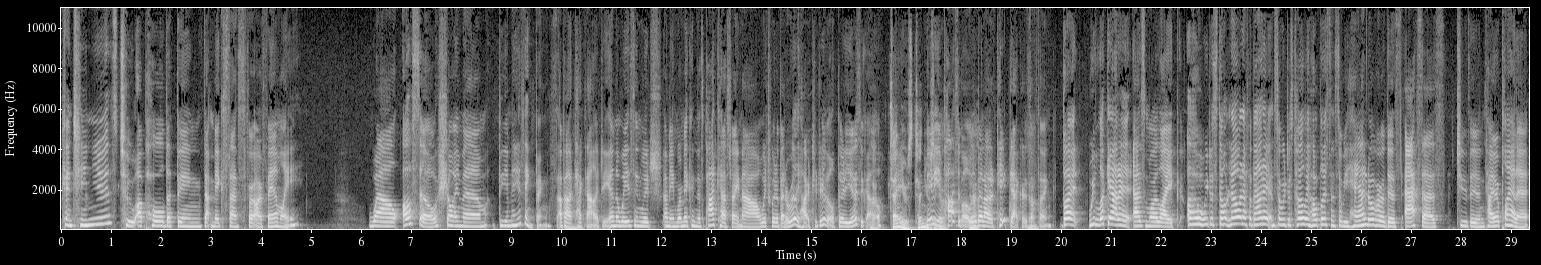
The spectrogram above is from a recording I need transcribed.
continues to uphold the thing that makes sense for our family while also showing them the amazing things about mm-hmm. technology and the ways in which, I mean, we're making this podcast right now, which would have been really hard to do 30 years ago. Yeah. 10 right? years, 10 years Maybe ago. impossible. It yeah. would have been on a tape deck or yeah. something. But we look at it as more like, oh, we just don't know enough about it. And so we're just totally hopeless. And so we hand over this access to the entire planet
